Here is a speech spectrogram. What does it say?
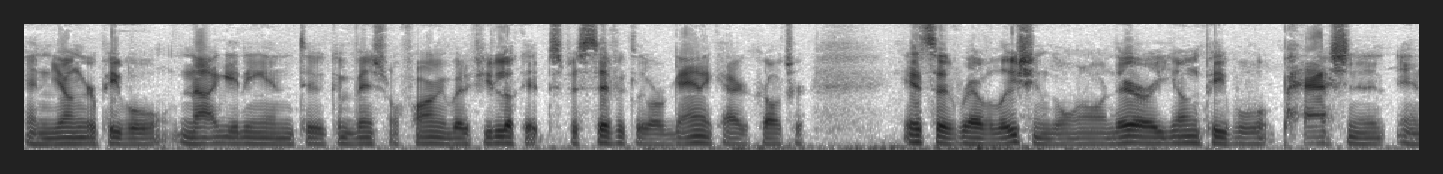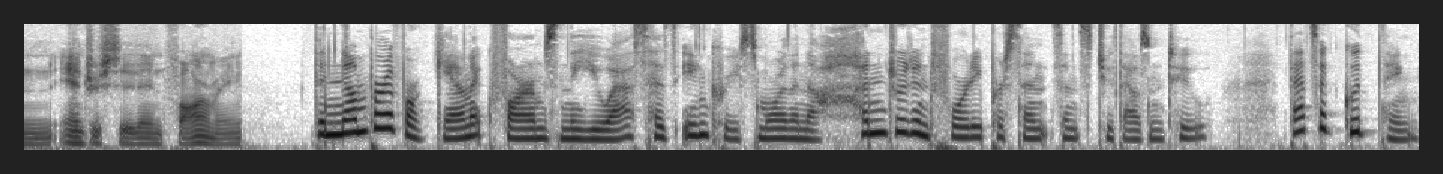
and younger people not getting into conventional farming. But if you look at specifically organic agriculture, it's a revolution going on. There are young people passionate and interested in farming. The number of organic farms in the U.S. has increased more than 140% since 2002. That's a good thing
